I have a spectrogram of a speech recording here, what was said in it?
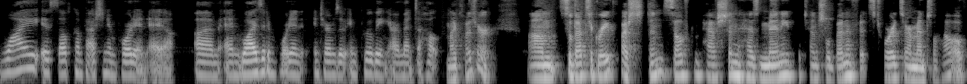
why is self compassion important, eh, um, and why is it important in terms of improving our mental health? My pleasure. Um, so that's a great question. Self compassion has many potential benefits towards our mental health.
